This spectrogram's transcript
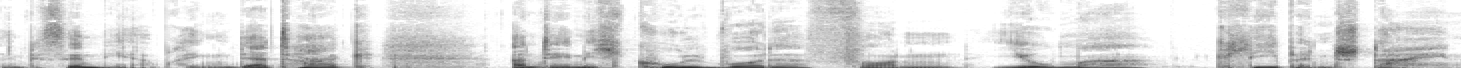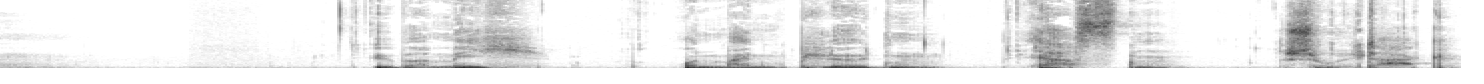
ein bisschen näher bringen. Der Tag, an dem ich cool wurde von Juma Kliebenstein. Über mich und meinen blöden ersten Schultag.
